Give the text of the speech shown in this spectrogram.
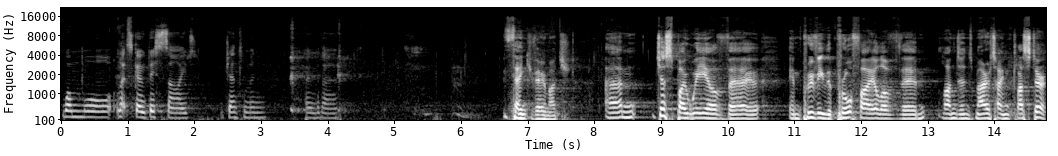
One more. Let's go this side. Gentleman over there. Thank you very much. Um, just by way of uh, improving the profile of the London's maritime cluster,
